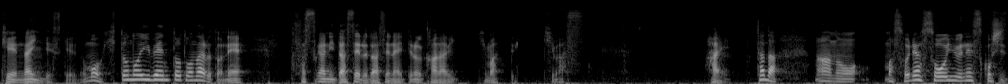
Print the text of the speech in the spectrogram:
係ないんですけれども、人のイベントとなるとね、さすがに出せる、出せないっていうのがかなり決まってきます。はい。ただ、あの、まあ、そりゃそういうね、少し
